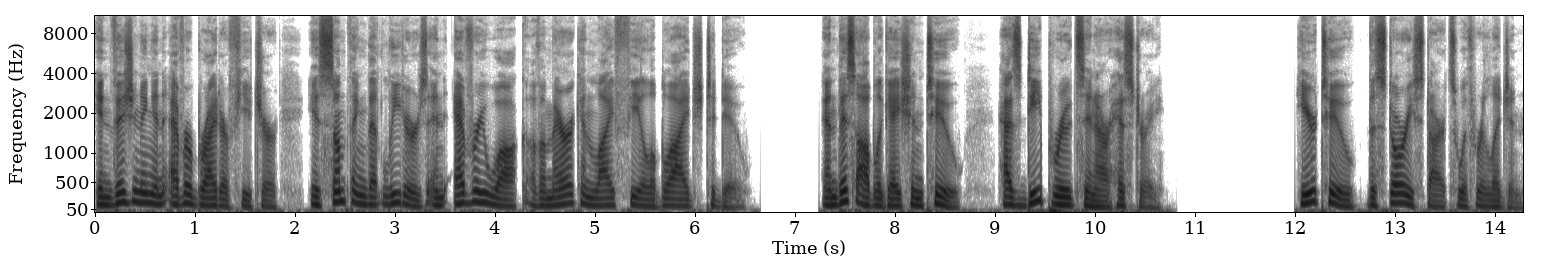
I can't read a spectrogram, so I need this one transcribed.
envisioning an ever brighter future is something that leaders in every walk of American life feel obliged to do. And this obligation, too, has deep roots in our history. Here, too, the story starts with religion.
